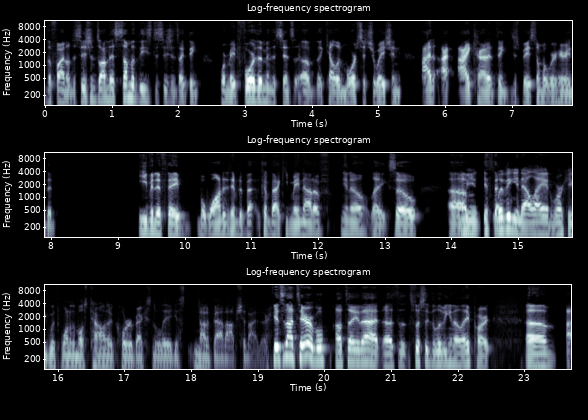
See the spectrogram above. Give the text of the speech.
the final decisions on this. Some of these decisions I think were made for them in the sense of the Kellen Moore situation. I I, I kind of think just based on what we're hearing that even if they wanted him to be- come back, he may not have. You know, like so. Um, I mean, if that, living in LA and working with one of the most talented quarterbacks in the league is not a bad option either. It's not terrible, I'll tell you that. Uh, especially the living in LA part. Um, I,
